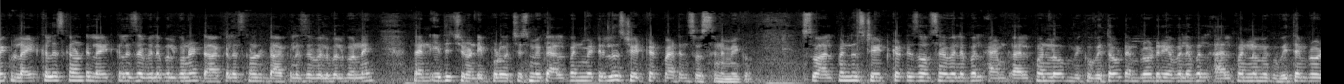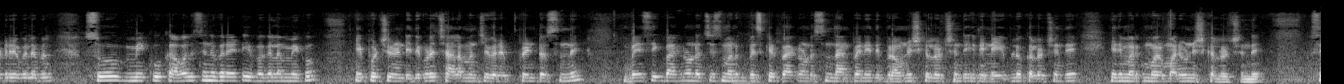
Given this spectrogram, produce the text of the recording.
మీకు లైట్ కలర్స్ కావాలంటే లైట్ కలర్స్ అవైలబుల్గా ఉన్నాయి డార్క్ కలర్స్ కావాలంటే డార్క్ కలర్స్ అవైలబుల్గా ఉన్నాయి. అండ్ ఇది చూడండి ఇప్పుడు వచ్చేసి మీకు alpine material straight cut patterns వస్తున్నాయి మీకు. సో ఆల్పైన్లో straight cut is also available and ఆల్పైన్లో మీకు వితౌట్ ఎంబ్రాయిడరీ అవైలబుల్ ఆల్పైన్లో మీకు విత్ ఎంబ్రాయిడరీ అవైలబుల్. సో మీకు కావాల్సిన వెరైటీ ఇవ్వగలం మీకు. ఇప్పుడు చూడండి ఇది కూడా చాలా మంచి ప్రింట్ వస్తుంది. బేసిక్ బ్యాక్గ్రౌండ్ వచ్చేసి మనకు బిస్కెట్ బ్యాక్గ్రౌండ్ వస్తుంది. దానిపైన ఇది బ్రౌనిష్ కలర్ వచ్చింది ఇది నెయ్యి బ్లూ కలర్ వచ్చింది ఇది మనకు మరూనిష్ కలర్ వచ్చింది. సో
